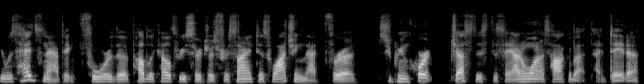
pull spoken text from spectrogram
it was head snapping for the public health researchers, for scientists watching that, for a Supreme Court justice to say, I don't want to talk about that data.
